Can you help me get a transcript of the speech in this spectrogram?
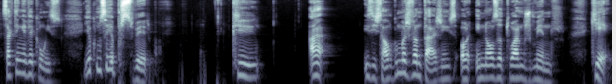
será que tem a ver com isso? E eu comecei a perceber que há, existem algumas vantagens em nós atuarmos menos, que é,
